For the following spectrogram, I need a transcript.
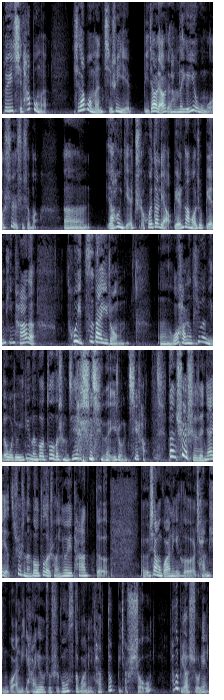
对于其他部门，其他部门其实也比较了解他们的一个业务模式是什么，嗯。然后也指挥得了别人干活，就别人听他的，会自带一种，嗯，我好像听了你的，我就一定能够做得成这件事情的一种气场。但确实，人家也确实能够做得成，因为他的，呃，项目管理和产品管理，还有就是公司的管理，他都比较熟，他都比较熟练，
